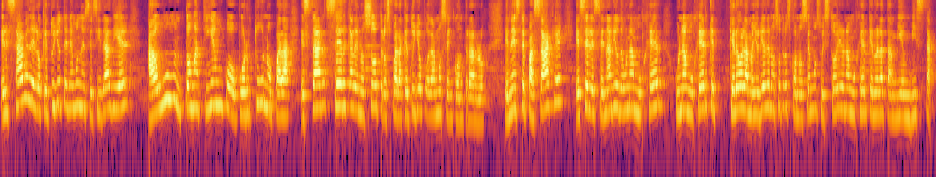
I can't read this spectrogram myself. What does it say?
Él sabe de lo que tú y yo tenemos necesidad y Él aún toma tiempo oportuno para estar cerca de nosotros, para que tú y yo podamos encontrarlo. En este pasaje es el escenario de una mujer, una mujer que creo la mayoría de nosotros conocemos su historia, una mujer que no era tan bien vista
